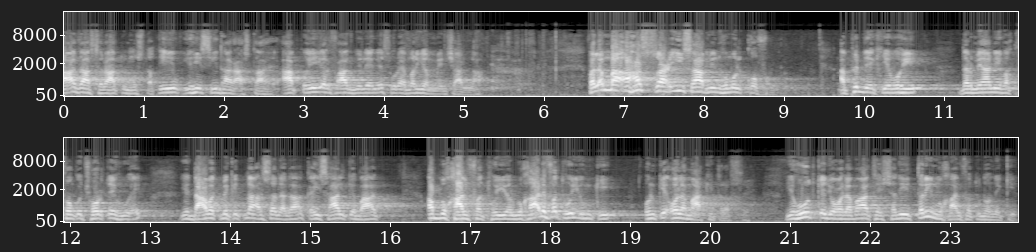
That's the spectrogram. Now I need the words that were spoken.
हाजा सरात मुस्तकीम। यही सीधा रास्ता है। आपको यही अल्फाज मिलेंगे सूर्य मरियम में इंशाला फलम्मा अहसा ईसा मिन हमल अब फिर देखिए वही दरमियानी वक्फों को छोड़ते हुए ये दावत में कितना अरसा लगा, कई साल के बाद अब मुखालफत हुई और मुखालफत हुई उनकी, उनके ओलमा की तरफ़ से। यहूद के जो ओलमा थे, शदीद तरीन मुखालफत उन्होंने की।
